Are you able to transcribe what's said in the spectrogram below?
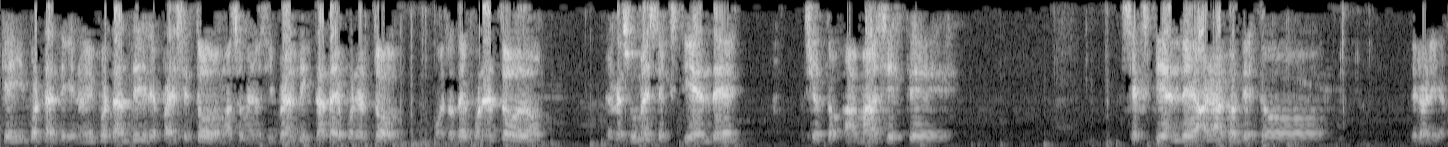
qué es importante y qué no es importante, le parece todo más o menos importante y trata de poner todo. Cuando trata de poner todo, el resumen se extiende, ¿no es ¿cierto? A más este se extiende, ahora contesto, Verónica,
